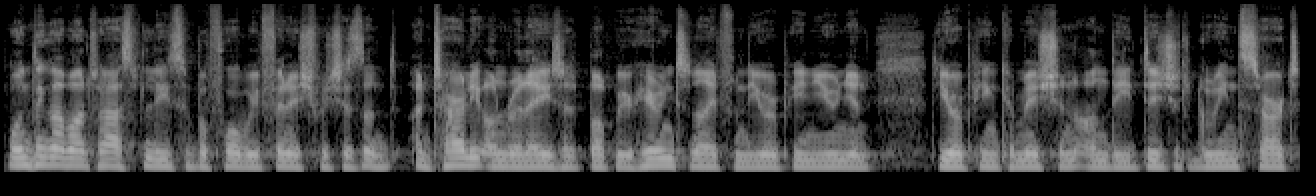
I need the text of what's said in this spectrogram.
One thing I want to ask Lisa before we finish, which is un- entirely unrelated, but we're hearing tonight from the European Union, the European Commission on the digital green cert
